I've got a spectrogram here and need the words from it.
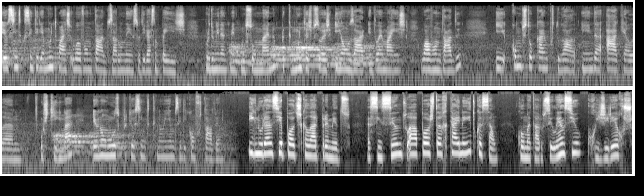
eu sinto que sentiria muito mais a vontade de usar um lenço se eu estivesse num país predominantemente muçulmano, porque muitas pessoas iam usar, então é mais o à vontade. E como estou cá em Portugal e ainda há aquela o estigma, eu não uso porque eu sinto que não ia me sentir confortável. Ignorância pode escalar para medo. Assim sendo, a aposta recai na educação, colmatar o silêncio, corrigir erros,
